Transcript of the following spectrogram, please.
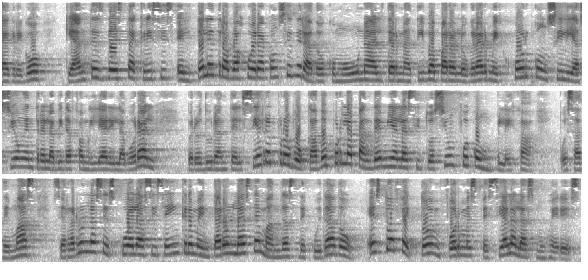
agregó que antes de esta crisis el teletrabajo era considerado como una alternativa para lograr mejor conciliación entre la vida familiar y laboral, pero durante el cierre provocado por la pandemia la situación fue compleja, pues además cerraron las escuelas y se incrementaron las demandas de cuidado. Esto afectó en forma especial a las mujeres,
